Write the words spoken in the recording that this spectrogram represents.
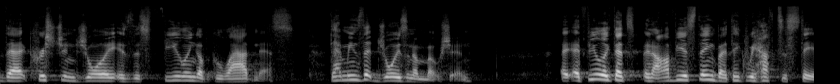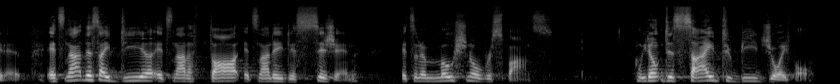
that Christian joy is this feeling of gladness, that means that joy is an emotion. I feel like that's an obvious thing, but I think we have to state it. It's not this idea, it's not a thought, it's not a decision, it's an emotional response. We don't decide to be joyful.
